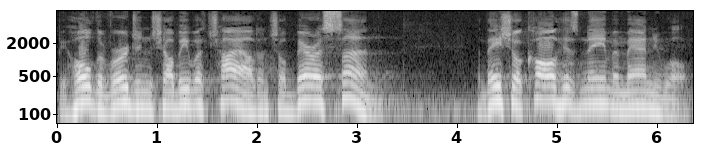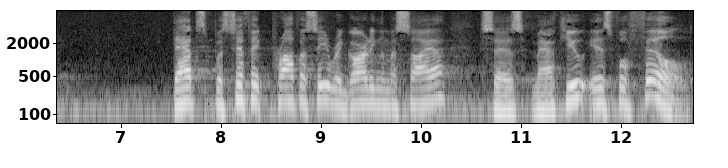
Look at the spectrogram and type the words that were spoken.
Behold, the virgin shall be with child and shall bear a son and they shall call his name Emmanuel. That specific prophecy regarding the Messiah, says Matthew, is fulfilled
